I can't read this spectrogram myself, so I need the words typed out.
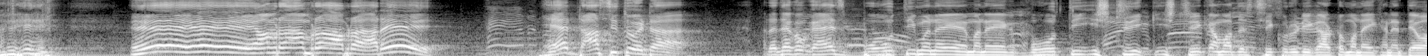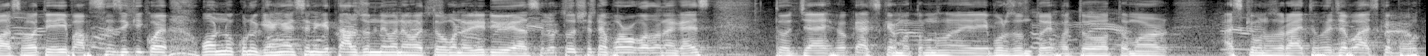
আরে হে হে, আমরা আমরা আমরা আরে। হ্যাঁ ডাসি তো এটা। আরে দেখো গাইজ বহুতই মানে মানে বহুতই স্ট্রিক স্ট্রিক আমাদের সিকিউরিটি গার্ডও মানে এখানে দেওয়া আছে। হয়তো এই ভাবছে যে কি কয়, অন্য কোনো গ্যাং আছে নাকি, তার জন্য মানে হয়তো মানে রেডি হয়ে আসলো। তো সেটা বড় কথা না গাইজ তো যাই হোক, আজকের মতো মনে হয় এই পর্যন্তই। হয়তো তোমার আজকে মনে হয় রাত হয়ে যাব। আজকে বহুত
